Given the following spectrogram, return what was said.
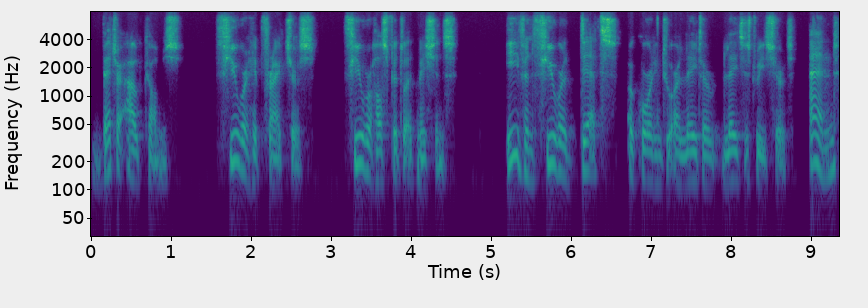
better outcomes, fewer hip fractures, fewer hospital admissions, even fewer deaths, according to our later latest research. And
